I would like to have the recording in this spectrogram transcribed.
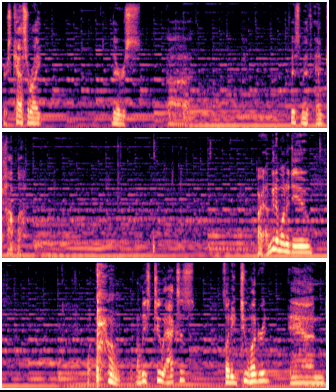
There's cassiterite. There's bismuth and copper. All right, I'm want to do at least two axes. So I need 200 and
